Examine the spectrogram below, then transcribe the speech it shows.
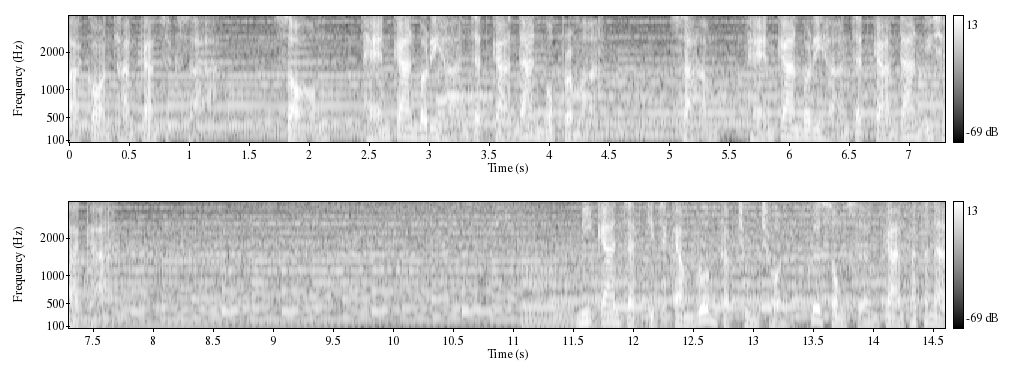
ลากรทางการศึกษา 2. แผนการบริหารจัดการด้านงบประมาณ 3. แผนการบริหารจัดการด้านวิชาการ มีการจัดกิจกรรมร่วมกับชุมชน เพื่อส่งเสริมการพัฒนา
